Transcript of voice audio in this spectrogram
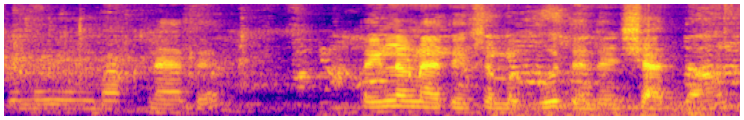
Ito na yung Mac natin. Tayin lang natin siya mag-boot and then shut down.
